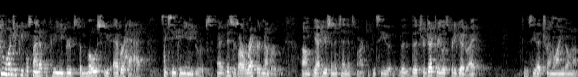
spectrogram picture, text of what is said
200 people sign up for community groups, the most we've ever had. 16 community groups. Right? This is our record number. Um, yeah, here's an attendance mark. You can see the, the, the trajectory looks pretty good, right? You can see that trend line going up.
